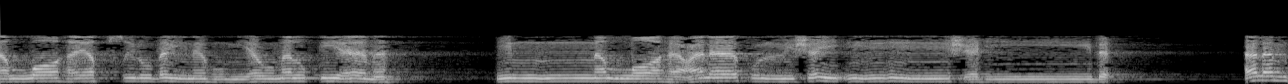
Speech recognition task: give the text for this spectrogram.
اللَّهَ يَفْصِلُ بَيْنَهُمْ يَوْمَ الْقِيَامَةِ إِنَّ اللَّهَ عَلَى كُلِّ شَيْءٍ شَهِيدٌ أَلَمْ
